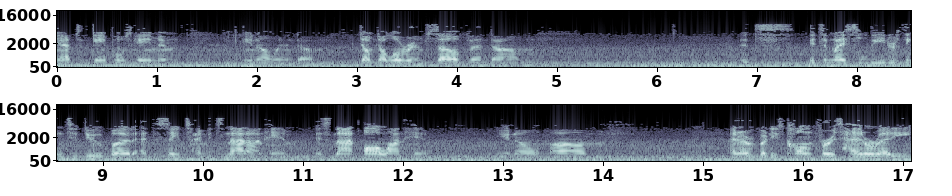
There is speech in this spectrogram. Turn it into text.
after the game, post game, and you know, and um, dumped all over himself. And um, it's it's a nice leader thing to do, but at the same time, it's not on him. It's not all on him. You know, um, I know everybody's calling for his head already.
